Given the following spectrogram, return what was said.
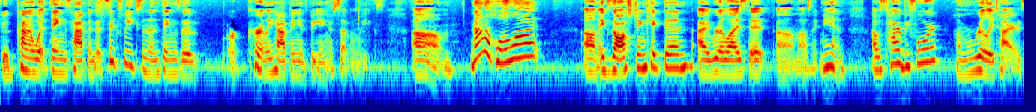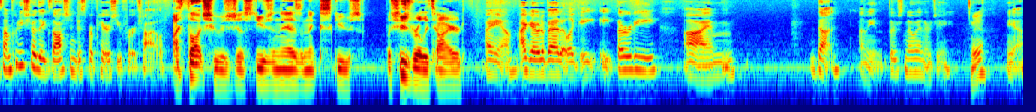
good. kind of what things happened at six weeks, and then things that are currently happening at the beginning of seven weeks. Um, not a whole lot. Um, exhaustion kicked in. I realized it. Um, I was like, man, I was tired before. I'm really tired, so I'm pretty sure the exhaustion just prepares you for a child. I thought she was just using it as an excuse, but she's really tired. I am. I go to bed at like eight eight thirty. I'm done. I mean, there's no energy. Yeah. Yeah.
